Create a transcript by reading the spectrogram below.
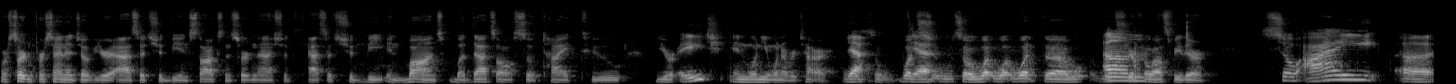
or certain percentage of your assets should be in stocks and certain assets assets should be in bonds, but that's also tied to your age and when you want to retire. Yeah. So what's Yeah. so what what what uh, what's your Um, philosophy there? So I uh,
